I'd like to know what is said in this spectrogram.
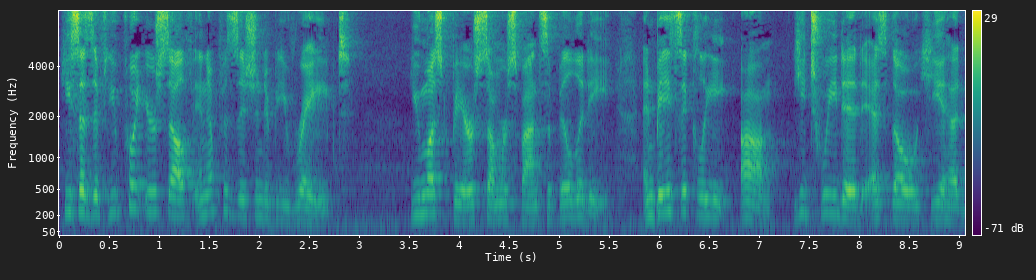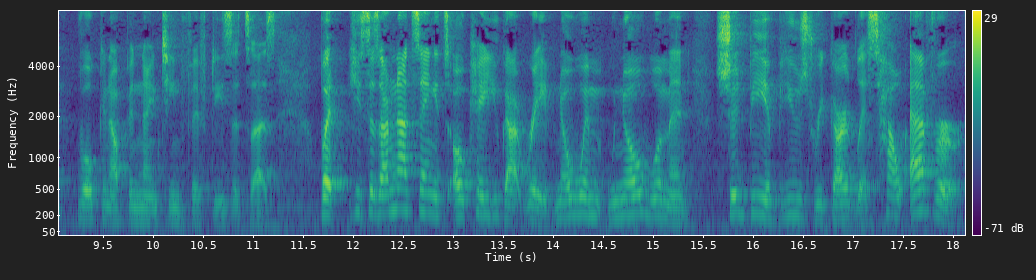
He says if you put yourself in a position to be raped, you must bear some responsibility. And basically, um, he tweeted as though he had woken up in 1950s, it says. But he says, I'm not saying it's okay you got raped. No, women, no woman should be abused regardless. However,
